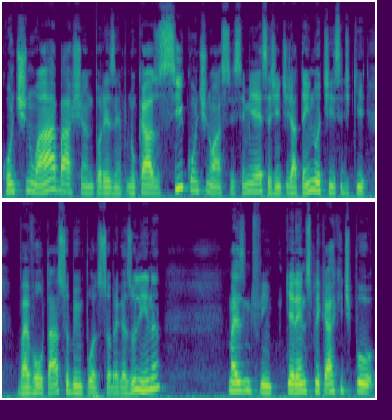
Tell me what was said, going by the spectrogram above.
continuar baixando, por exemplo, no caso, se continuasse o ICMS, a gente já tem notícia de que vai voltar a subir o imposto sobre a gasolina, mas enfim, querendo explicar que, tipo,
